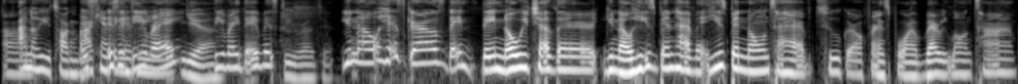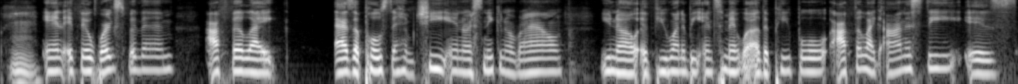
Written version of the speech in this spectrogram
Um, I know who you're talking about. I Is, can't is think it DeRay? Yeah. DeRay Davis D-Roger. you know his girls they they know each other you know he's been having he's been known to have two girlfriends for a very long time Mm. and if it works for them i feel like as opposed to him cheating or sneaking around you know if you want to be intimate with other people i feel like honesty is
